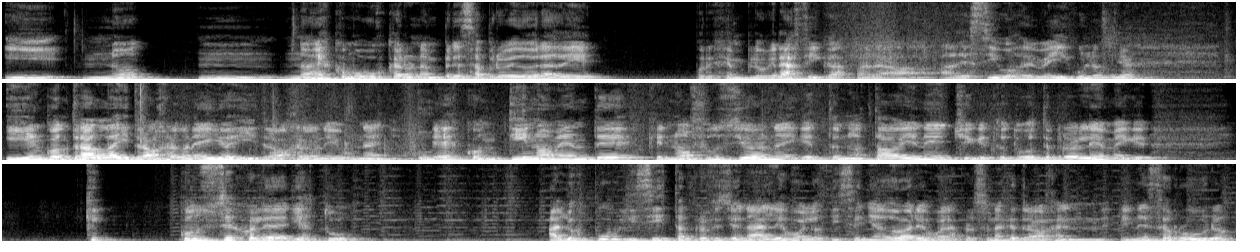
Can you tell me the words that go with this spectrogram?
Y no, mm, no es como buscar una empresa proveedora de, por ejemplo, gráficas para adhesivos de vehículos y encontrarla y trabajar con ellos y trabajar con ellos un año. Es continuamente que no funciona y que esto no estaba bien hecho y que esto tuvo este problema y que... ¿Qué consejo le darías tú a los publicistas profesionales o a los diseñadores o a las personas que trabajan en, en ese rubro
